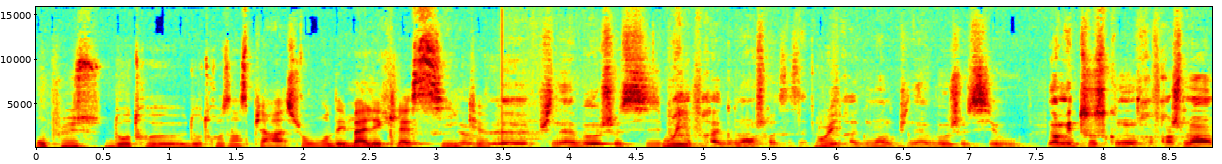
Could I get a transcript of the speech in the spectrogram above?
en plus, d'autres inspirations, des ballets classiques. De Pinaboche aussi, oui. Fragment, je crois que ça s'appelle Fragment de Pinaboche aussi. Non mais tout ce qu'on... Franchement,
